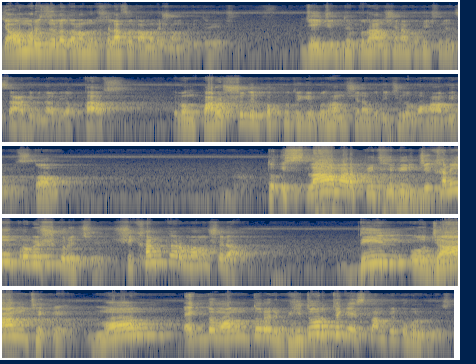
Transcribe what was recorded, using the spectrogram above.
যা অমর ইজুল্লাহ তালাহুর খেলাফত আমলে সংঘটিত হয়েছিল যেই যুদ্ধে প্রধান সেনাপতি ছিলেন সাদ ইবিন আবি আক্কাস এবং পারস্যদের পক্ষ থেকে প্রধান সেনাপতি ছিল মহাবীর রুস্তম। তো ইসলাম আর পৃথিবীর যেখানেই প্রবেশ করেছে, সেখানকার মানুষেরা দিল ও জান থেকে, মন একদম অন্তরের ভিতর থেকে ইসলামকে কবুল করেছে।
